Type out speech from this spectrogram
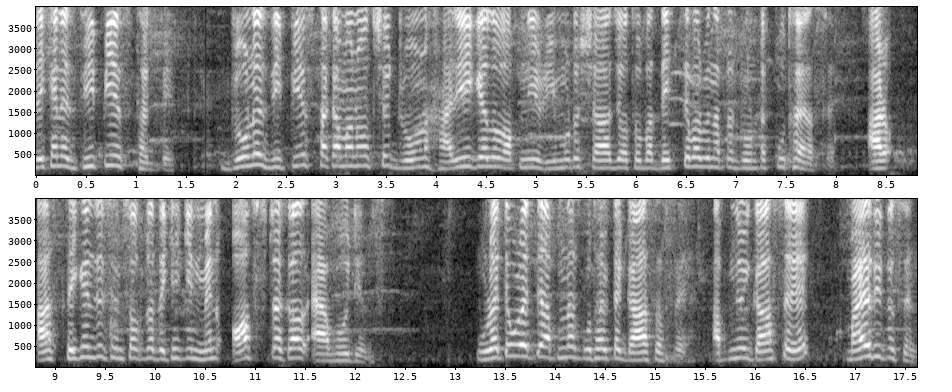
যেখানে জিপিএস থাকবে। ড্রোনে জিপিএস থাকা মানে হচ্ছে ড্রোন হারিয়ে গেলেও আপনি রিমোটের সাহায্যে অথবা দেখতে পারবেন আপনার ড্রোনটা কোথায় আছে। আর আর সেকেন্ড যে সেন্সরটা দেখে কিনবেন অবস্ট্রাকাল অ্যাভয়েডেন্স উড়াইতে উড়াইতে আপনার কোথাও একটা গাছ আছে, আপনি ওই গাছে মায়া দিতেছেন।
